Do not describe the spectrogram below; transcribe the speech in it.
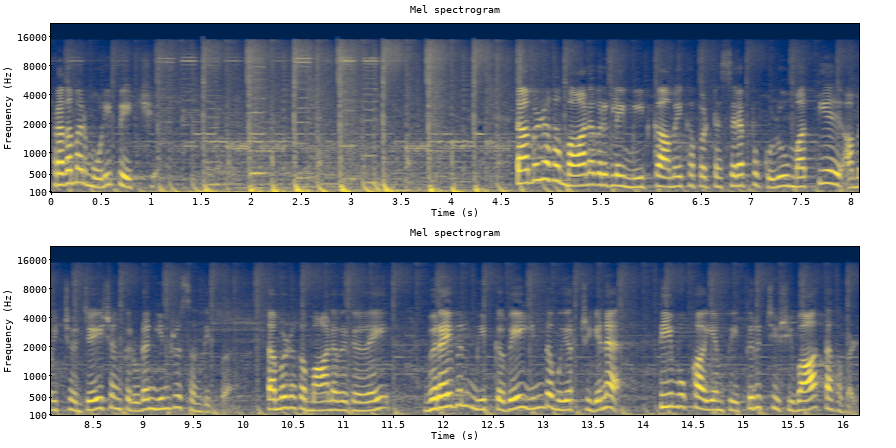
பிரதமர் மோடி பேச்சு. தமிழக மாணவர்களை மீட்க அமைக்கப்பட்ட சிறப்பு குழு மத்திய அமைச்சர் ஜெய்சங்கருடன் இன்று சந்திப்பு. தமிழக மாணவர்களை விரைவில் மீட்கவே இந்த முயற்சி என திமுக எம்பி திருச்சி சிவா தகவல்.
